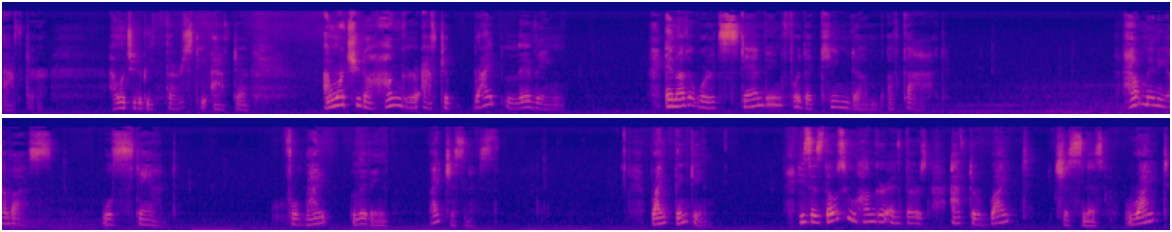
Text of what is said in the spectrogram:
after. I want you to be thirsty after. I want you to hunger after right living. In other words, standing for the kingdom of God. How many of us will stand for right living, righteousness, right thinking? He says, Those who hunger and thirst after righteousness, right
